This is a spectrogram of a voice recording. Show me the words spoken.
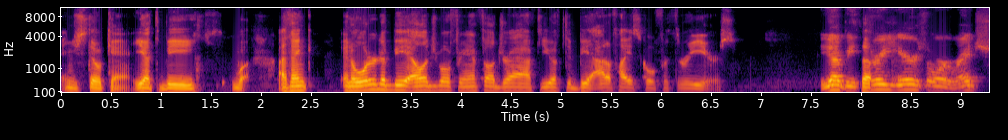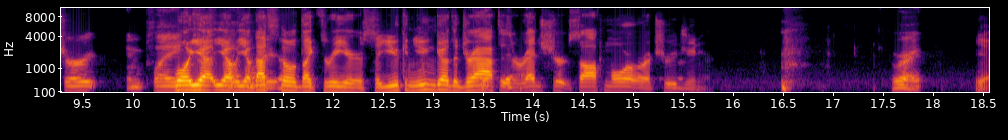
and you still can't. You have to be. Well, I think in order to be eligible for NFL draft, you have to be out of high school for three years. You got to be so, three years or a red shirt and play. Well, yeah, yeah, yeah. That's still like three years. So you can you can go the draft yeah. as a red shirt sophomore or a true junior. Right. Yeah.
